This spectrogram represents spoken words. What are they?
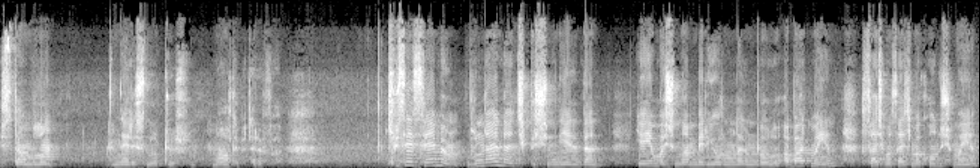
İstanbul'un neresinde oturuyorsun? Maltepe tarafı. Kimseyi sevmiyorum. Bu nereden çıktı şimdi yeniden? Yayın başından beri yorumlarım dolu. Abartmayın. Saçma saçma konuşmayın.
